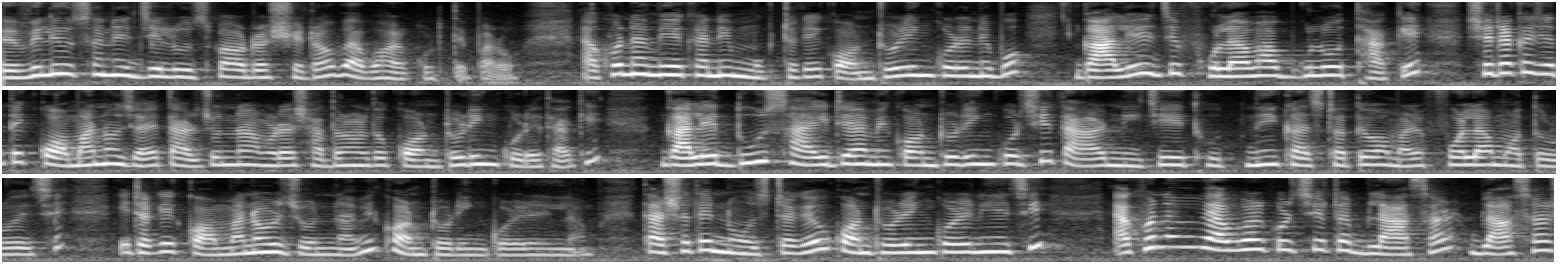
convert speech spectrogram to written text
রেভলিউশনের যে লুজ পাউডার সেটাও ব্যবহার করতে পারো। এখন আমি এখানে মুখটাকে কন্ট্রোলিং করে নেব। গালের যে ফোলাভাবগুলো থাকে, সেটাকে যাতে কমানো যায়, তার জন্য আমরা সাধারণত কন্ট্রোলিং করে থাকি। গালের দু সাইডে আমি কন্ট্রোলিং করছি, তার নিচে থুতনি কাজটাতেও আমার ফোলা মতো রয়েছে। এটাকে কমানোর জন্য আমি কন্ট্রোলিং করে নিলাম। তার সাথে নোজটাকেও কন্ট্রোলিং করে নিয়েছি। এখন আমি ব্যবহার করছি একটা ব্লাসার। ব্লাসার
